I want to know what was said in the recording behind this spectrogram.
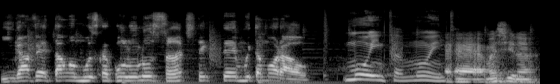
engavetar uma música com Lulu Santos tem que ter muita moral. Muita, muita. É, imagina.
